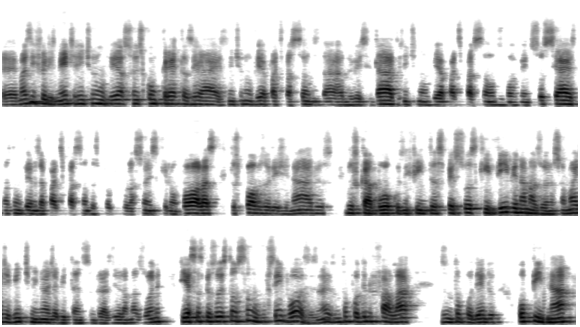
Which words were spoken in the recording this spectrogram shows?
é, mas infelizmente a gente não vê ações concretas reais, a gente não vê a participação da universidade, a gente não vê a participação dos movimentos sociais, nós não vemos a participação das populações quilombolas, dos povos originários, dos caboclos, enfim, das pessoas que vivem na Amazônia. São mais de 20 milhões de habitantes no Brasil e na Amazônia, e essas pessoas estão são, sem vozes, né? eles não estão podendo falar, eles não estão podendo opinar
